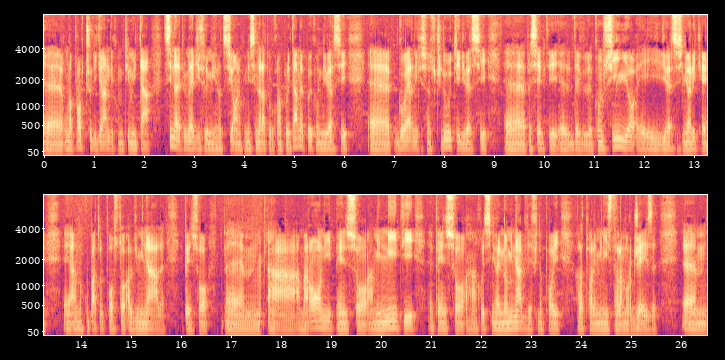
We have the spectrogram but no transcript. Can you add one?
eh, un approccio di grande continuità, sin dalle prime leggi sull'immigrazione, quindi sin dalla Turco Napolitano e poi con diversi eh, governi che sono succeduti, diversi eh, presidenti eh, del Consiglio e i diversi signori che eh, hanno occupato il posto al Viminale. Penso ehm, a Maroni, penso a Minniti, eh, penso a quel signore innominabile fino poi all'attuale ministra Lamorgese. Um,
